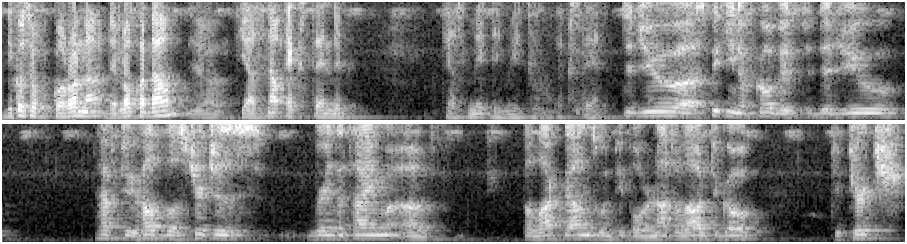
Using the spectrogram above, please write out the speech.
because of Corona, the lockdown, Yeah. it has now extended. Has made me to extend. Did you, uh, speaking of COVID, did you have to help those churches during the time of the lockdowns when people were not allowed to go to church?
